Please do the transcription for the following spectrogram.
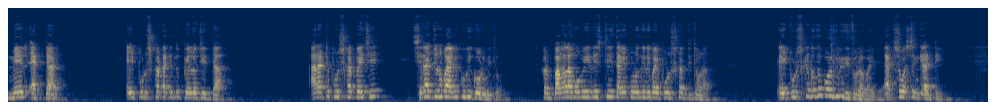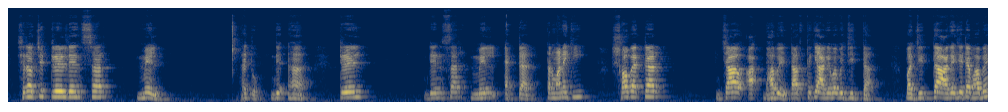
মেল অ্যাক্টার। এই পুরস্কারটা কিন্তু পেল জিদ্দা। আর একটা পুরস্কার পেয়েছে, সেটার জন্য ভাই আমি খুবই গর্বিত। কারণ বাংলা মুভি ইন্ডাস্ট্রি তাকে কোনোদিনই ভাই পুরস্কার দিত না। এই পুরস্কারটা তো কোনোদিনই দিত না ভাই, একশো পার্সেন্ট গ্যারান্টি সেটা হচ্ছে ট্রেল ড্যান্সার মেল তাই তো? হ্যাঁ ট্রেল ড্যান্সার মেল অ্যাক্টার তার মানে কি? সব অ্যাক্টার যা ভাবে, তার থেকে আগে ভাবে জিদ্দা। বা জিদ্দা আগে যেটা ভাবে,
